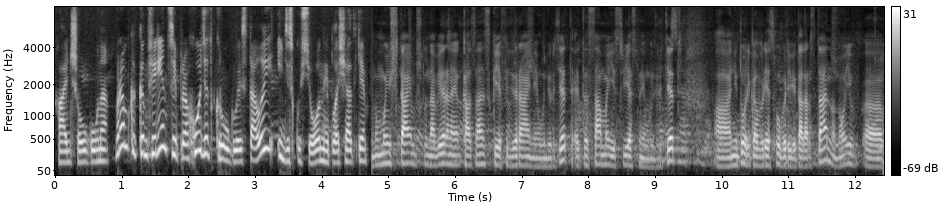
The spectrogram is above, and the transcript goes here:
Хань Шоугуна. В рамках конференции проходят круглые столы и дискуссионные площадки. Ну, мы считаем, что, наверное, Казанский федеральный университет – это самый известный университет а, не только в Республике Татарстан, но и в э,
